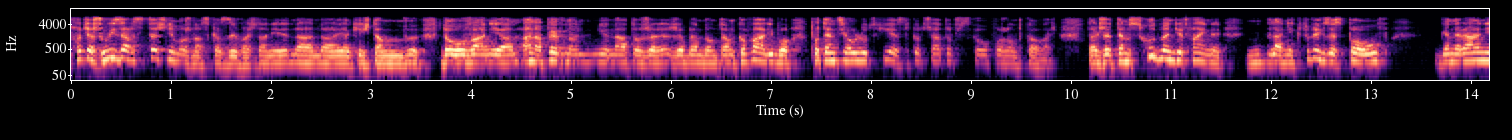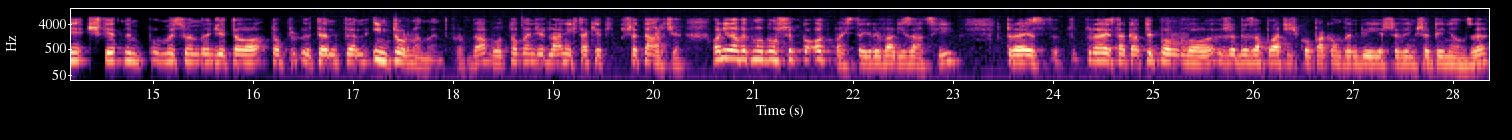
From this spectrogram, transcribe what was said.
chociaż Wizards też nie można skazywać na, nie, na, na jakieś tam dołowanie, a, a na pewno nie na to, że, że będą tankowali, bo potencjał ludzki jest, tylko trzeba to wszystko uporządkować. Także ten wschód będzie fajny. Dla niektórych zespołów generalnie świetnym pomysłem będzie to, to ten, ten in-tournament, prawda? Bo to będzie dla nich takie przetarcie. Oni nawet mogą szybko odpaść z tej rywalizacji, która jest, która jest taka typowo, żeby zapłacić chłopakom w NBA jeszcze większe pieniądze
